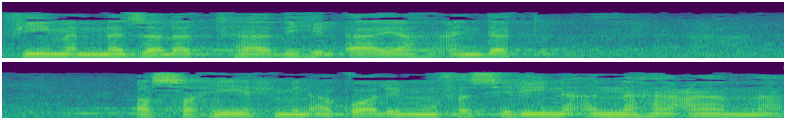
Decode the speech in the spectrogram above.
في من نزلت هذه الآية عندك. الصحيح من أقوال المفسرين أنها عامة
